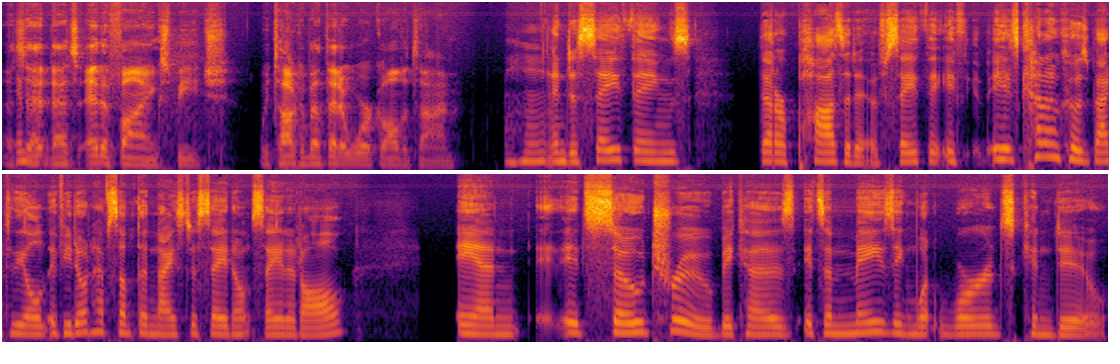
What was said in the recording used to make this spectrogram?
That's ed- that's edifying speech. We talk about that at work all the time. Mm-hmm. And to say things that are positive. Say th- if it kind of goes back to the old if you don't have something nice to say, don't say it at all. And it's so true because it's amazing what words can do.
